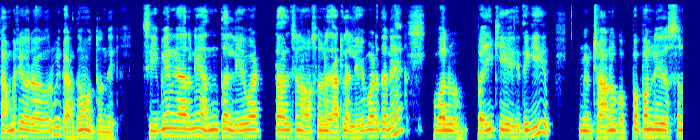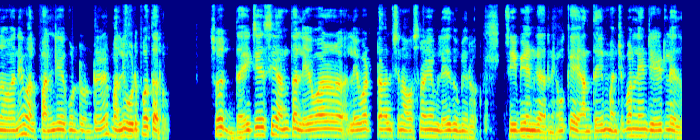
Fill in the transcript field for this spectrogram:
సాంబశివరావు గారు మీకు అర్థమవుతుంది. సిబిఎన్ గారిని అంత లేవట్టాల్సిన అవసరం లేదు. అట్లా లేబడితేనే వాళ్ళు పైకి ఎదిగి మేము చాలా గొప్ప పనులు చేస్తున్నామని వాళ్ళు పని చేయకుండా ఉంటే మళ్ళీ ఓడిపోతారు. సో దయచేసి అంత లేవ లేవట్టాల్సిన అవసరం ఏం లేదు మీరు సిబిఎన్ గారిని. ఓకే అంత ఏం మంచి పనులు ఏం చేయట్లేదు.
